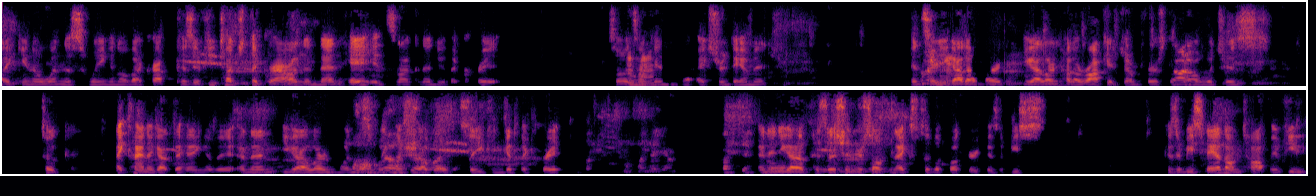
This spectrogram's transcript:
Like you know when to swing and all that crap. Because if you touch the ground and then hit, it's not gonna do the crit. So it's not Mhm. gonna do the extra damage. And so you gotta learn. You gotta learn how to rocket jump first of all, which is took. I kind of got the hang of it, and then you gotta learn when to Oh, swing the shovel so you can get the crit. And then you gotta position yourself next to the fucker because if you because if you stand on top, if you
